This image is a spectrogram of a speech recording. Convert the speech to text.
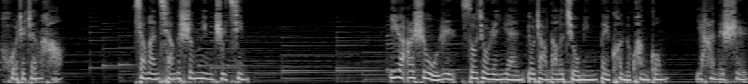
活着真好，向顽强的生命致敬。一月二十五日，搜救人员又找到了九名被困的矿工。遗憾的是，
